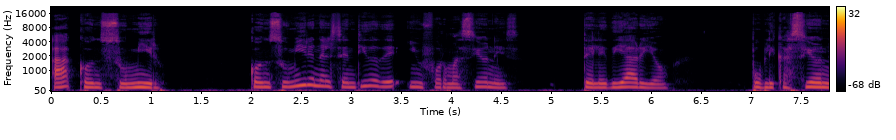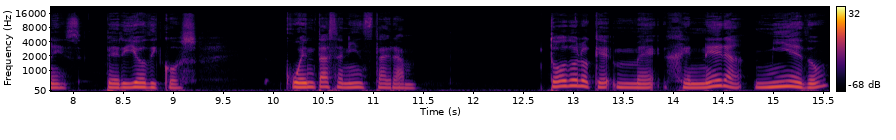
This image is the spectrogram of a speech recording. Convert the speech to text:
a consumir. Consumir en el sentido de informaciones, telediario, publicaciones, periódicos, cuentas en Instagram, todo lo que me genera miedo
